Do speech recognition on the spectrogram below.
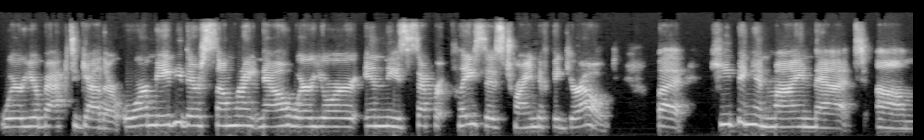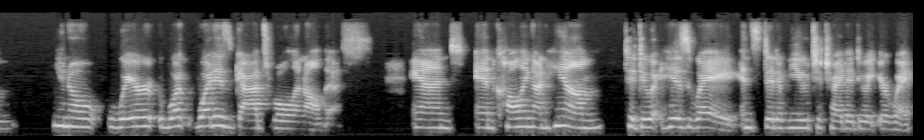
where you're back together or maybe there's some right now where you're in these separate places trying to figure out but keeping in mind that um, you know where what what is god's role in all this and and calling on him to do it his way instead of you to try to do it your way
